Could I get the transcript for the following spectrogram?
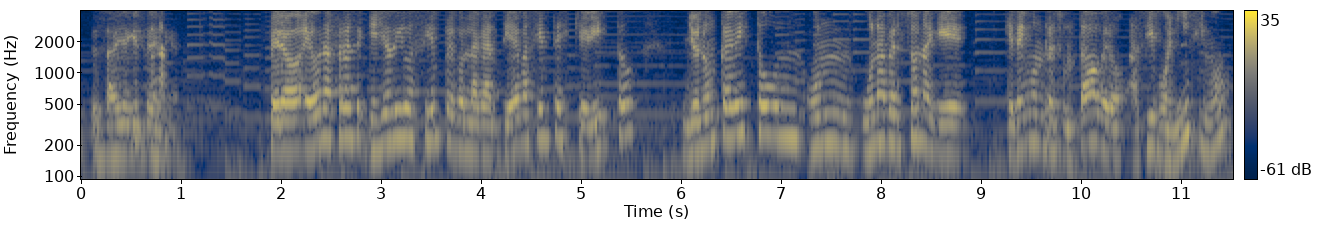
se sabía que se venía. Pero es una frase que yo digo siempre con la cantidad de pacientes que he visto. Yo nunca he visto un, un, una persona que, que tenga un resultado, pero así buenísimo,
